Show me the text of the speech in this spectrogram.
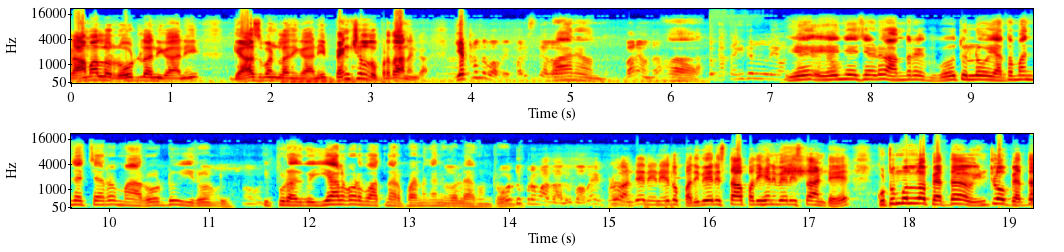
గ్రామాల్లో రోడ్లు అని కానీ గ్యాస్ బండ్లు అని కానీ పెన్షన్లు ప్రధానంగా. ఎట్లుంది బాబాయ్ పరిస్థితి ఉంది? బాగానే ఉంది. బానే ఉందా? ఆ. గత ఐదేళ్ళలో ఏమన్నా ఏ? ఏం చేశాడు? అందరు గోతుల్లో ఎంతమంది వచ్చారో మా రోడ్డు ఈ రోడ్డు. ఇప్పుడు అది ఇయ్యాల కూడా పోతున్నారు పండగని కూడా లేకుండా రోడ్డు. ప్రమాదాలు. బాబాయ్ ఇప్పుడు అంటే నేను ఏదో పదివేలు ఇస్తా పదిహేను వేలు ఇస్తా అంటే కుటుంబంలో పెద్ద ఇంట్లో పెద్ద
